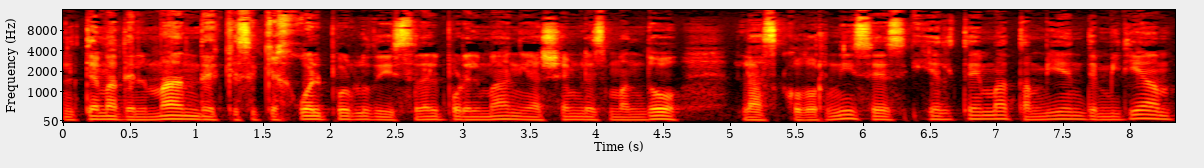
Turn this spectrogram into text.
el tema del man, de que se quejó el pueblo de Israel por el man y Hashem les mandó las codornices, y el tema también de Miriam,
